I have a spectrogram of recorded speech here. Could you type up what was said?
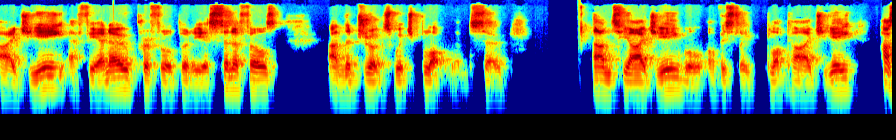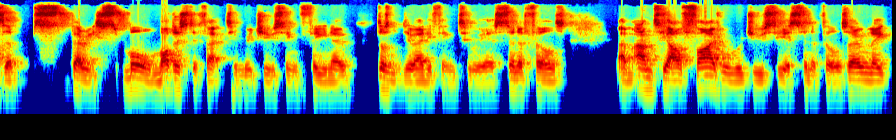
IgE, FeNO, peripheral blood eosinophils, and the drugs which block them. So anti-IgE will obviously block IgE, has a very small, modest effect in reducing FeNO, doesn't do anything to eosinophils. Um, anti-IL-5 will reduce eosinophils only,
